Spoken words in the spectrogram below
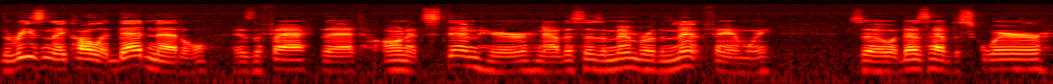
the reason they call it dead nettle is the fact that on its stem here, now this is a member of the mint family, so it does have the square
